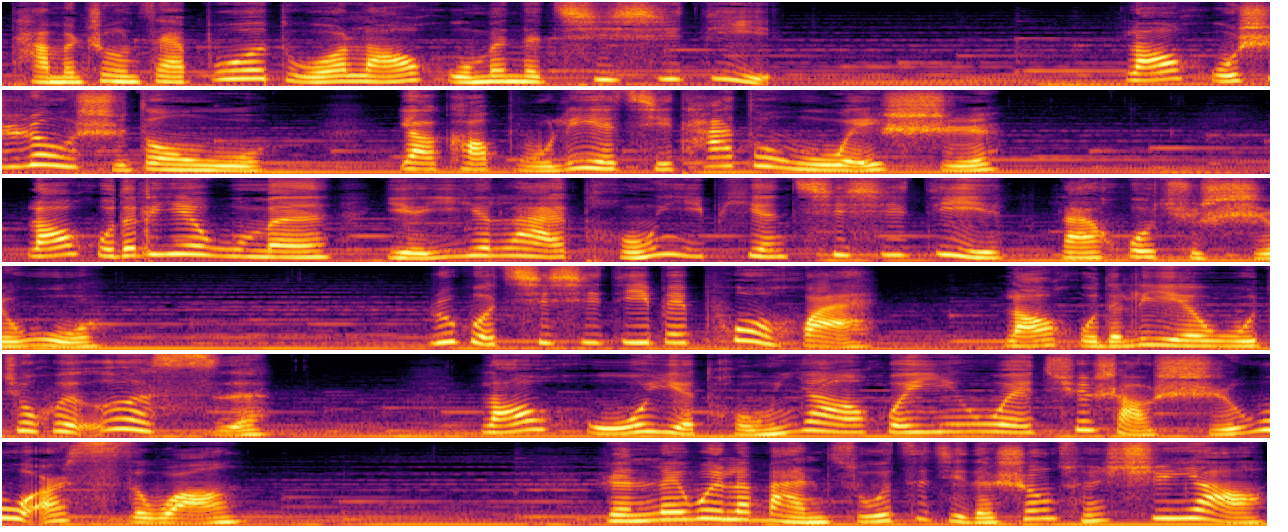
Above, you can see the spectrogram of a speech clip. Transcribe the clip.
他们正在剥夺老虎们的栖息地。老虎是肉食动物，要靠捕猎其他动物为食。老虎的猎物们也依赖同一片栖息地来获取食物。如果栖息地被破坏，老虎的猎物就会饿死，老虎也同样会因为缺少食物而死亡。人类为了满足自己的生存需要。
